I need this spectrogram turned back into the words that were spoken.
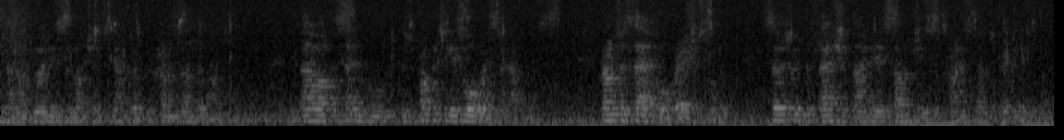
We are not worthy so much as to gather up the crumbs under thy table. But thou art the same Lord, whose property is always to have mercy. Grant therefore, gracious Lord, so eat the flesh of thy dear Son, Jesus Christ, and to drink his blood,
